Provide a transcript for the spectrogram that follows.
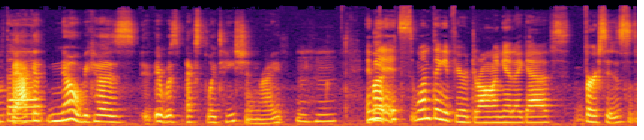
look that. back at no because it- it was exploitation, right? Mm-hmm. i mean, it's one thing if you're drawing it, I guess, versus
